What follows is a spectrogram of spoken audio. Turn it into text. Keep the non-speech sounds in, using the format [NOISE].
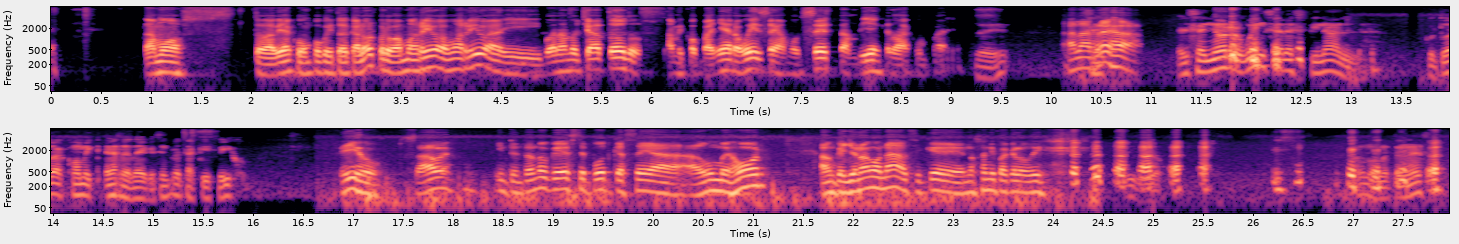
estamos todavía con un poquito de calor, pero vamos arriba, vamos arriba y buenas noches a todos, a mi compañero Winston, a Moisés también que nos acompaña. A la reja. El señor Winston Espinal, Cultura Comic RD, que siempre está aquí fijo. Fijo, ¿sabes? Intentando que este podcast sea aún mejor aunque yo no hago nada, así que no sé ni para qué lo dije. [LAUGHS]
